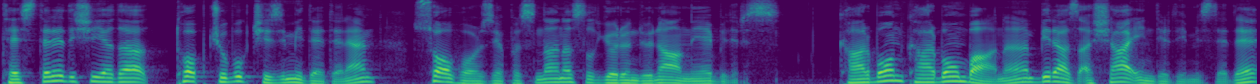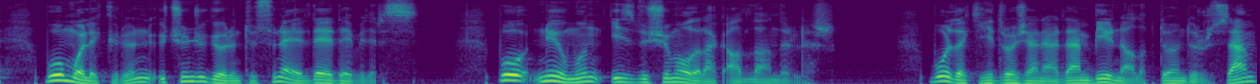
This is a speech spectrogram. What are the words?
testere dişi ya da top çubuk çizimi de denen Sawhorse yapısında nasıl göründüğünü anlayabiliriz. Karbon-karbon bağını biraz aşağı indirdiğimizde de bu molekülün üçüncü görüntüsünü elde edebiliriz. Bu Newman iz düşümü olarak adlandırılır. Buradaki hidrojenlerden birini alıp döndürürsem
